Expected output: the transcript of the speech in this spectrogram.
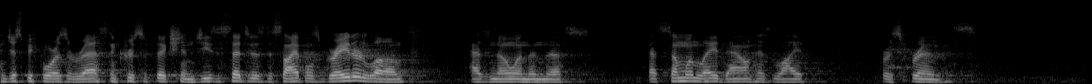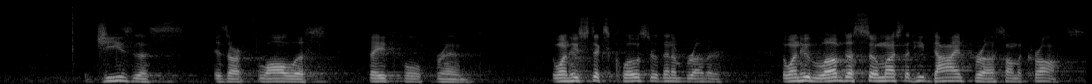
And just before his arrest and crucifixion, Jesus said to his disciples, Greater love has no one than this, that someone laid down his life for his friends. Jesus is our flawless faithful friend, the one who sticks closer than a brother, the one who loved us so much that he died for us on the cross.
